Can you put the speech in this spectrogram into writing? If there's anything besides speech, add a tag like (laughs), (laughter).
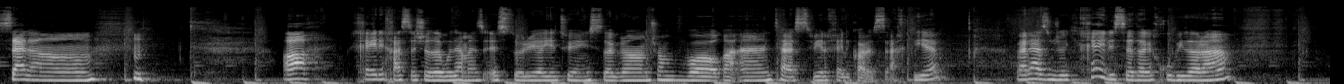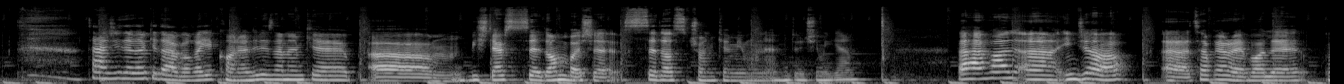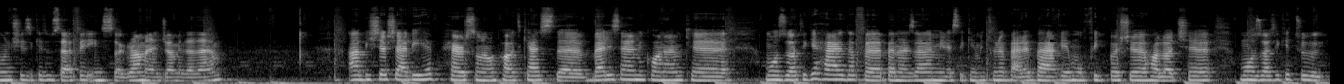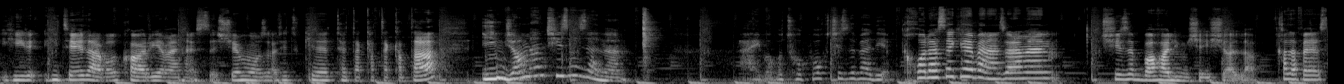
سلام. (laughs) آه خیلی خسته شده بودم از استوریای توی اینستاگرام چون واقعا تصویر خیلی کار سختیه. ولی از اونجایی که خیلی صدای خوبی دارم ترجیح دادم که در واقع یک کانالی بزنم که بیشتر صدام باشه. صداست چون که میمونه. می‌دونی چی میگم؟ به هر حال اینجا طبق روال اون چیزی که تو صفحه اینستاگرام انجام می‌دادم بیشتر شبیه پرسونال پادکسته. ولی سعی می‌کنم که موضوعاتی که هر دفعه به نظرم می‌رسه که می‌تونه برای بقیه مفید باشه حالا چه موضوعاتی که تو هیته در واقع کاری من هستش چه موضوعاتی تو که تتا اینجا من چیز می‌زنم. ای بابا توپق چیز بدیه. خلاصه که به نظر من چیز باحالی میشه ایشالله. خدافز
